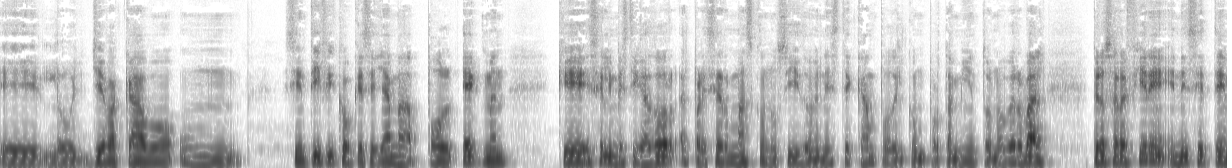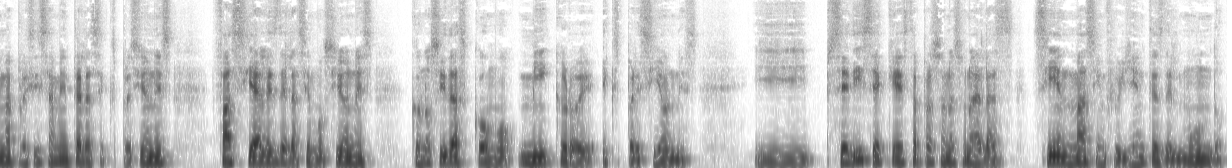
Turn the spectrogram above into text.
eh, lo lleva a cabo un científico que se llama Paul Ekman, que es el investigador al parecer más conocido en este campo del comportamiento no verbal, pero se refiere en ese tema precisamente a las expresiones faciales de las emociones conocidas como microexpresiones y se dice que esta persona es una de las 100 más influyentes del mundo.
